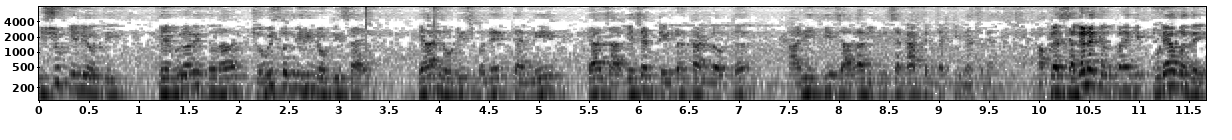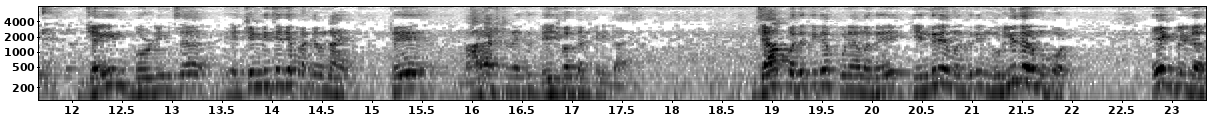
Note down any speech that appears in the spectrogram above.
इश्यू केली होती. फेब्रुवारी दोन हजार चोवीस ही नोटीस आहे. या नोटीसमध्ये त्यांनी त्या जागेचं टेंडर काढलं होतं आणि ही जागा विक्रीचा काळ त्यांच्या घातल्या आपल्या सगळ्यांना कल्पना आहे की पुण्यामध्ये जैन बोर्डिंगचं एच एन डीचं जे प्रकरण आहे ते महाराष्ट्र नाही तर देशभर त्या ठिकाणी गाजलं ज्या पद्धतीने पुण्यामध्ये केंद्रीय मंत्री मुरलीधर मोहोळ एक बिल्डर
